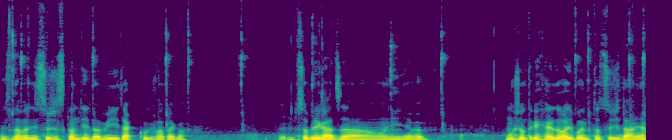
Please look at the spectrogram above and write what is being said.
Więc nawet nie słyszę skąd idą i tak kurwa tego sobie radzę, oni nie wiem. Muszą tryhardować, bo im to coś da, nie?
